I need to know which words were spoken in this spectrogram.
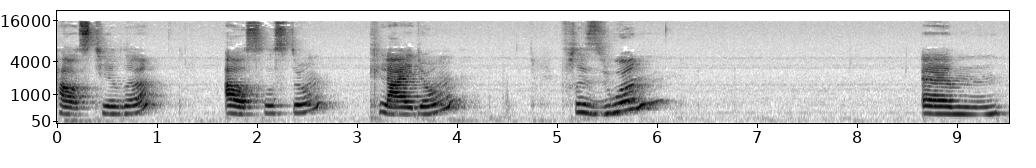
Haustiere, Ausrüstung, Kleidung, Frisuren, ähm,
